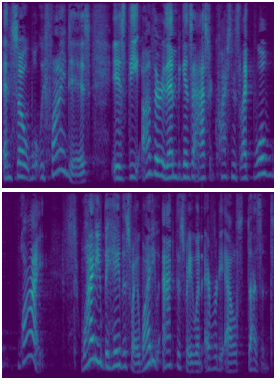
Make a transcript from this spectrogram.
And so what we find is is the other then begins to ask questions like, well, why? Why do you behave this way? Why do you act this way when everybody else doesn't?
